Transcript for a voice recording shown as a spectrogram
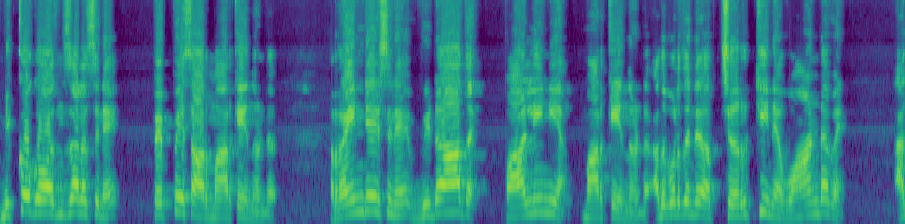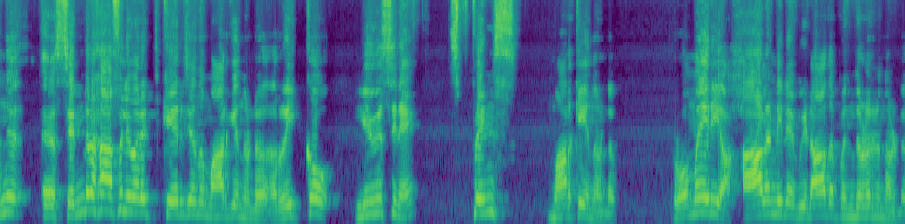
മിക്കോ ഗോൺസാലസിനെ പെപ്പെ സാർ മാർക്ക് ചെയ്യുന്നുണ്ട്. റൈൻഡേഴ്സിനെ വിടാതെ പാലിനിയ മാർക്ക് ചെയ്യുന്നുണ്ട്. അതുപോലെ തന്നെ ചെറുക്കിനെ വാണ്ടവൻ അങ്ങ് സെന്റർ ഹാഫിൽ വരെ കയറി ചെന്ന് മാർക്ക് ചെയ്യുന്നുണ്ട്. റിക്കോ ലൂയിസിനെ സ്പെൻസ് മാർക്ക് ചെയ്യുന്നുണ്ട്. റൊമേരിയ ഹാളണ്ടിനെ വിടാതെ പിന്തുടരുന്നുണ്ട്.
